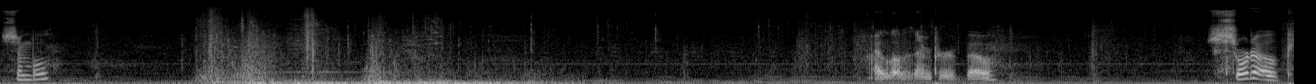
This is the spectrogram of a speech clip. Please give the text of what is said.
symbol. I love the improved bow. Sorta OP.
